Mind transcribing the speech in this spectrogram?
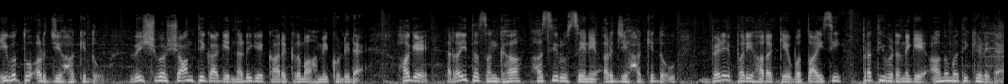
ಇವತ್ತು ಅರ್ಜಿ ಹಾಕಿದ್ದು ವಿಶ್ವ ಶಾಂತಿಗಾಗಿ ನಡಿಗೆ ಕಾರ್ಯಕ್ರಮ ಹಮ್ಮಿಕೊಂಡಿದೆ. ಹಾಗೆ ರೈತ ಸಂಘ ಹಸಿರು ಸೇನೆ ಅರ್ಜಿ ಹಾಕಿದ್ದು ಬೆಳೆ ಪರಿಹಾರಕ್ಕೆ ಒತ್ತಾಯಿಸಿ ಪ್ರತಿಭಟನೆಗೆ ಅನುಮತಿ ಕೇಳಿದೆ.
